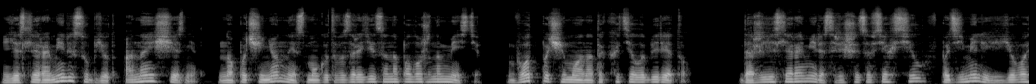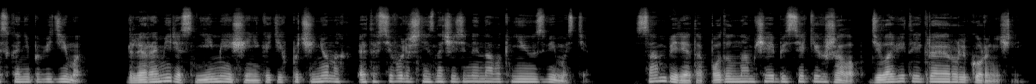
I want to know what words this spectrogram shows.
Если Рамирес убьют, она исчезнет, но подчиненные смогут возродиться на положенном месте. Вот почему она так хотела Берету. Даже если Рамирес решится всех сил, в подземелье ее войска непобедимы. Для Рамирес, не имеющей никаких подчиненных, это всего лишь незначительный навык неуязвимости. Сам Берета подал нам чай без всяких жалоб, деловито играя роль горничной.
